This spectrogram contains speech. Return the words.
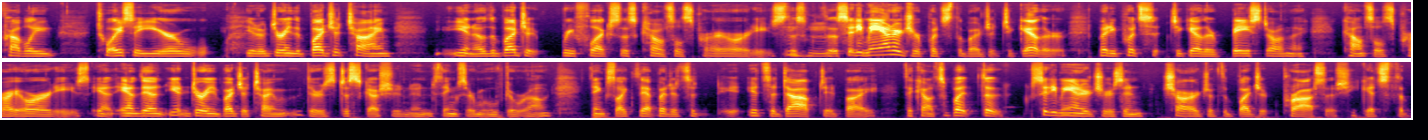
Probably twice a year, you know, during the budget time, you know, the budget reflects this council's priorities. This, mm-hmm. The city manager puts the budget together, but he puts it together based on the council's priorities. And, and then you know, during budget time, there's discussion and things are moved around, things like that. But it's a, it's adopted by the council. But the city manager is in charge of the budget process. He gets the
